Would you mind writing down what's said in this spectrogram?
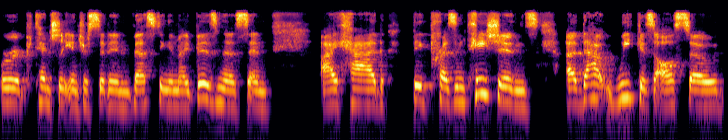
were potentially interested in investing in my business. And I had big presentations. Uh, that week is also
